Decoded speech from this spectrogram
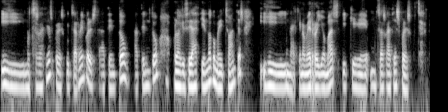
Y muchas gracias por escucharme y por estar atento, atento o lo que estoy haciendo, como he dicho antes. Y nada, que no me rollo más y que muchas gracias por escucharme.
